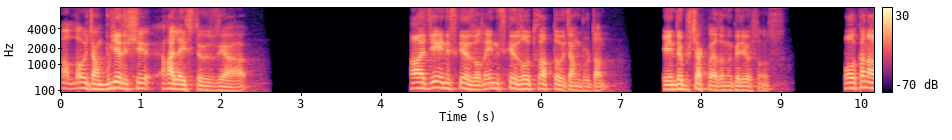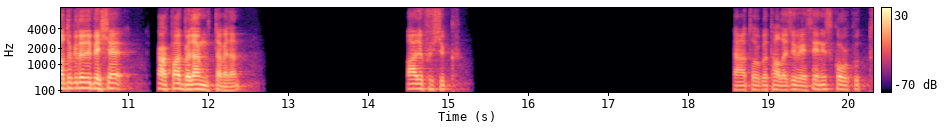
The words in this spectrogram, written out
Allah hocam bu yarışı hala istiyoruz ya. Hacı Enis Kirazoğlu. Enis Kirazoğlu tur attı hocam buradan. Elinde bıçak var adamı görüyorsunuz. Volkan Arduguler'i 5'e çarpar bölen muhtemelen. Arif Işık. Tane Tolga Talacı vs Enis Korkut.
